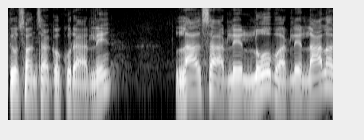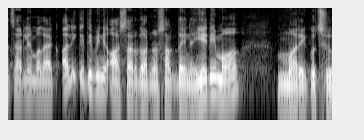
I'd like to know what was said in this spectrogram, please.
त्यो संसारको कुराहरूले, लालसाहरूले, लोभहरूले, लालचहरूले अलिकति पनि असर गर्न सक्दैन। यदि म मरेको छु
